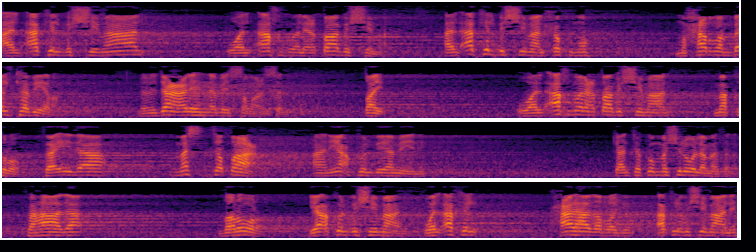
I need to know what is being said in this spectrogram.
الأكل بالشمال والأخذ والإعطاء بالشمال. الأكل بالشمال حكمه محرم بل كبيرة لأنه دعا عليه النبي صلى الله عليه وسلم. طيب. والأخذ والإعطاء بالشمال مكروه. فإذا ما استطاع أن يأكل بيمينه كأن تكون مشلولة مثلا فهذا ضرورة. يأكل بشماله والأكل حال هذا الرجل أكله بشماله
